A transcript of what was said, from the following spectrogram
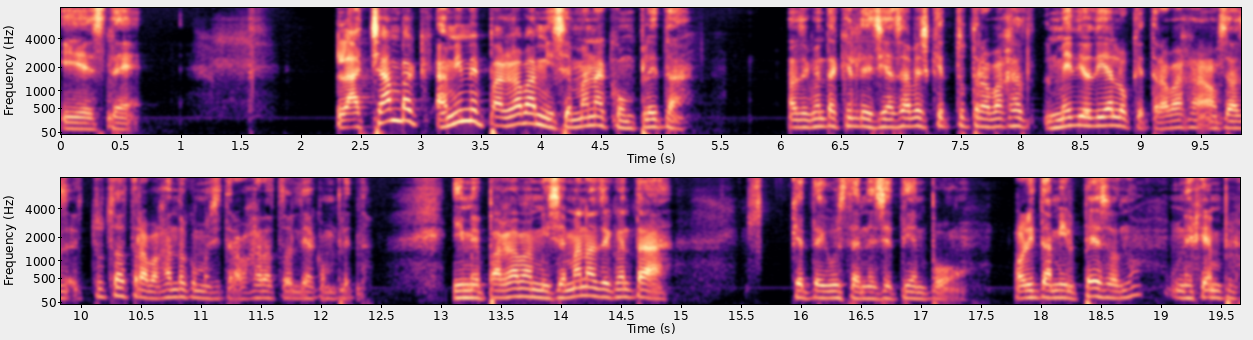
Y este. La chamba, a mí me pagaba mi semana completa. Haz de cuenta que él decía, ¿sabes qué? Tú trabajas mediodía lo que trabaja. O sea, tú estás trabajando como si trabajaras todo el día completo. Y me pagaba mis semanas de cuenta. pues, ¿Qué te gusta en ese tiempo? Ahorita mil pesos, ¿no? Un ejemplo.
